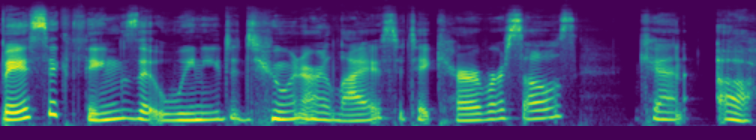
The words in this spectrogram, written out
basic things that we need to do in our lives to take care of ourselves can, ugh,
